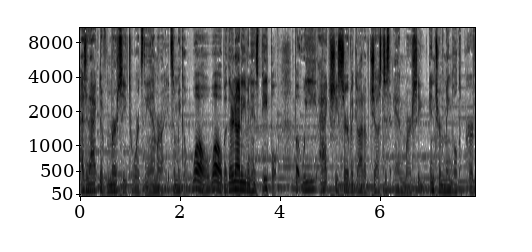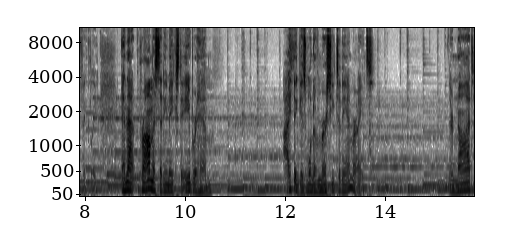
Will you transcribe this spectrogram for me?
as an act of mercy towards the Amorites. And we go, whoa, whoa, but they're not even his people. But we actually serve a God of justice and mercy, intermingled perfectly. And that promise that he makes to Abraham, I think, is one of mercy to the Amorites. They're not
